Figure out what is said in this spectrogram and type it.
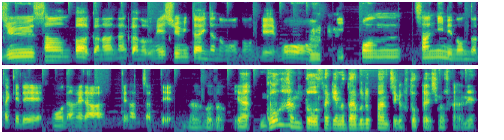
13%かな？なんかの梅酒みたいなのを飲んで、もううん1本3人で飲んだだけでもうダメだってなっちゃって。なるほど。いや、ご飯とお酒のダブルパンチが太ったりしますからね。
